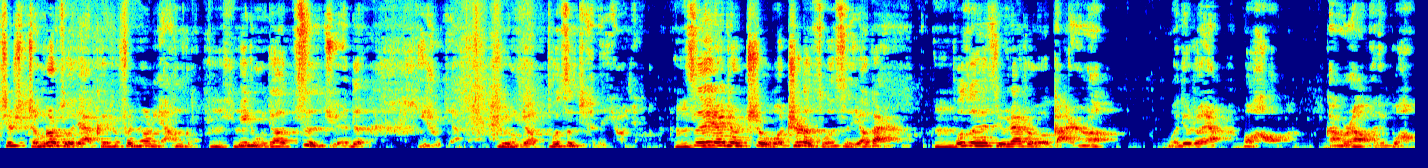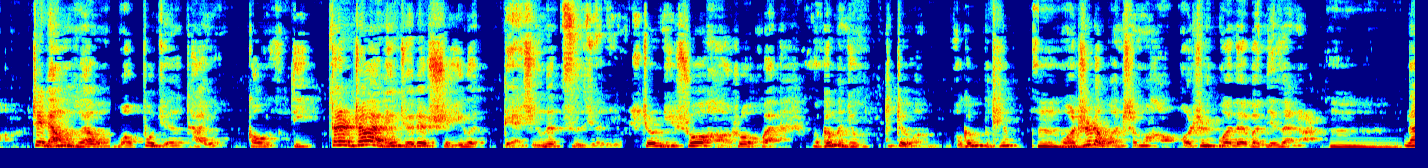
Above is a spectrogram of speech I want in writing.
其实整个作家可以说分成两种，一种叫自觉的艺术家，一种叫不自觉的艺术家。嗯自觉家就是我知道我自己要干什么，嗯不自觉艺术家是我赶上了，我就这样，我好，赶不上我就不好。这两种作家我我不觉得他有高有低，但是张爱玲绝对是一个典型的自觉的艺术家，就是你说我好说我坏，我根本就对我我根本不听。嗯，我知道我什么好，我知道我的问题在哪儿。嗯那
